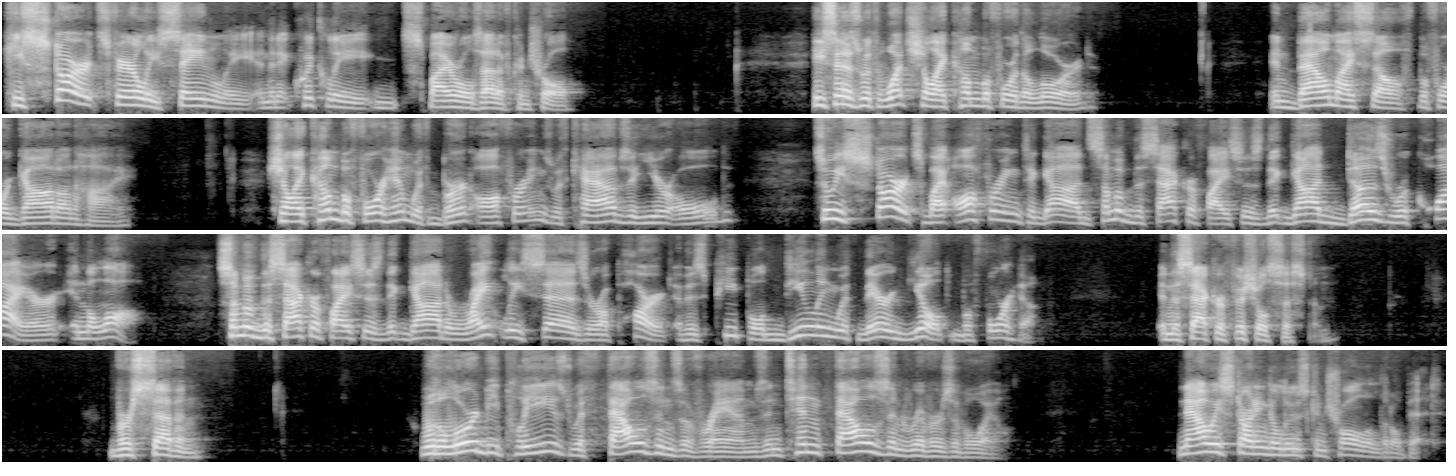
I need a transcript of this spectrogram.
He starts fairly sanely and then it quickly spirals out of control. He says, With what shall I come before the Lord and bow myself before God on high? Shall I come before him with burnt offerings, with calves a year old? So he starts by offering to God some of the sacrifices that God does require in the law, some of the sacrifices that God rightly says are a part of his people dealing with their guilt before him in the sacrificial system. Verse 7 Will the Lord be pleased with thousands of rams and 10,000 rivers of oil? Now he's starting to lose control a little bit.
